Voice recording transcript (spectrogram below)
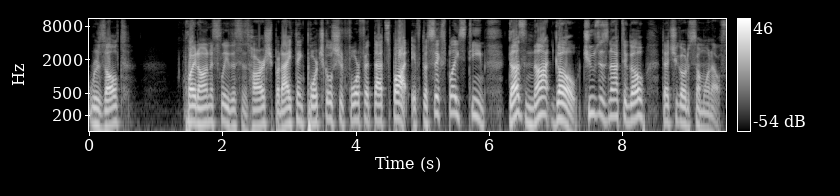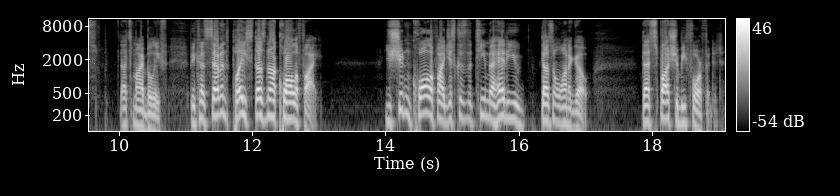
result, quite honestly, this is harsh, but I think Portugal should forfeit that spot. If the sixth place team does not go, chooses not to go, that should go to someone else. That's my belief. Because seventh place does not qualify. You shouldn't qualify just because the team ahead of you doesn't want to go. That spot should be forfeited.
